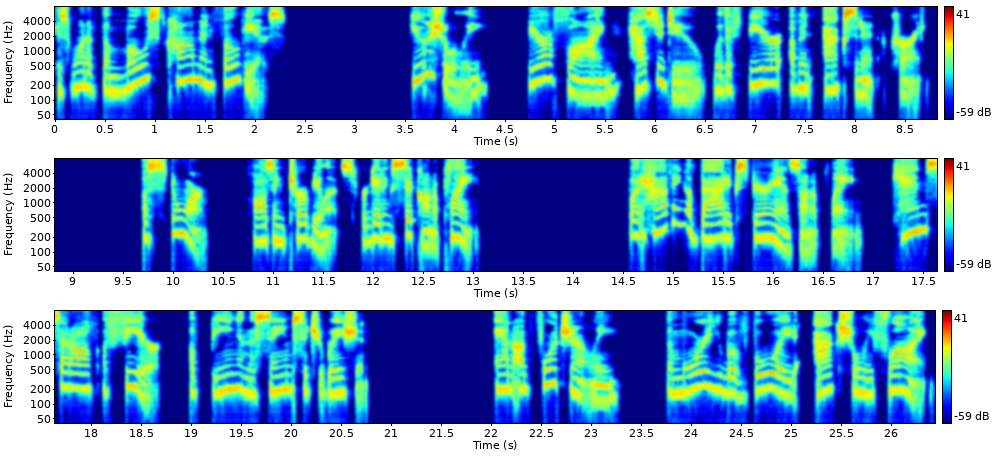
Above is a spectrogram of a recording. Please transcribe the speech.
is one of the most common phobias. Usually, fear of flying has to do with a fear of an accident occurring, a storm causing turbulence, or getting sick on a plane. But having a bad experience on a plane can set off a fear of being in the same situation. And unfortunately, the more you avoid actually flying,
